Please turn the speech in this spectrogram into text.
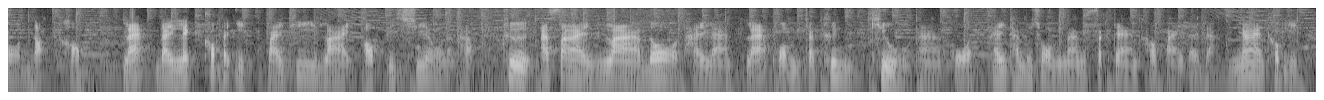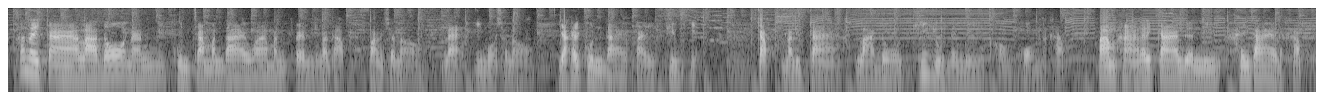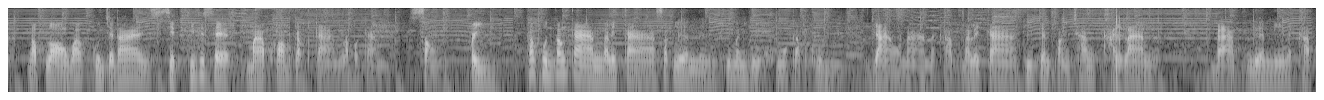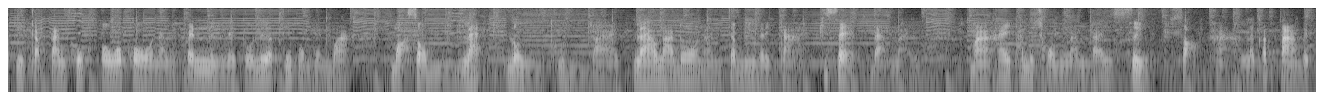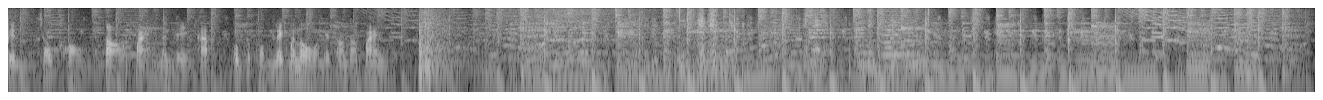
com และ direct เข้าไปอีกไปที่ Line Official นะครับ คือ assign Lado Thailand และผมจะขึ้น QR code ให้ท่านผู้ชมนั้นสแกนเข้าไปได้แบบง่ายเข้าไปอีก ถ้านาฬิกา Lado นั้นคุณจำมันได้ว่ามันเป็นระดับ Functional และ Emotional อยากให้คุณได้ไป Feel It กับนาฬิกาลาโดที่อยู่ในมือของผมนะครับ ตามหานาฬิกาเรือนนี้ให้ได้นะครับ รับรองว่าคุณจะได้สิทธิพิเศษมาพร้อมกับการรับประกัน 2 ปี ถ้าคุณต้องการนาฬิกาสักเรือนหนึ่งที่มันอยู่คู่กับคุณยาวนานนะครับ นาฬิกาที่เป็นฟังก์ชันไขลาน แบบเรือนนี้นะครับคือกับตันคุกโอเวอร์โพนั้นเป็นหนึ่งในตัวเลือกที่ผมเห็นว่าเหมาะสมและลงทุนได้ แล้วลาโดนั้นจะมีนาฬิกาพิเศษแบบไหน มาให้ท่านผู้ชมนั้นได้สืบสอบหา แล้วก็ตามไปเป็นเจ้าของต่อไปนั่นเองครับพบกับผมเล็กมโนในตอนต่อไป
